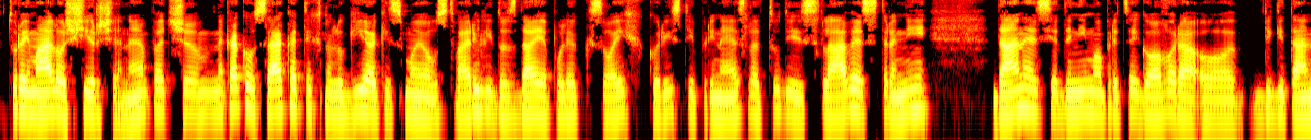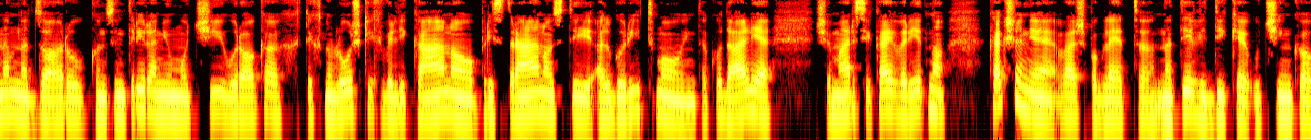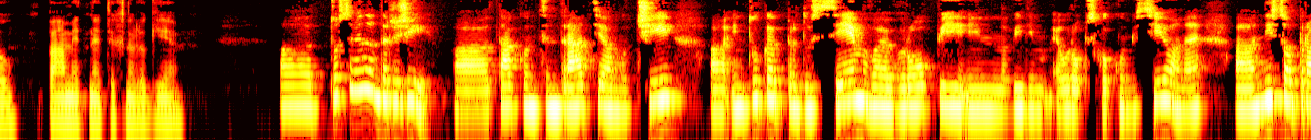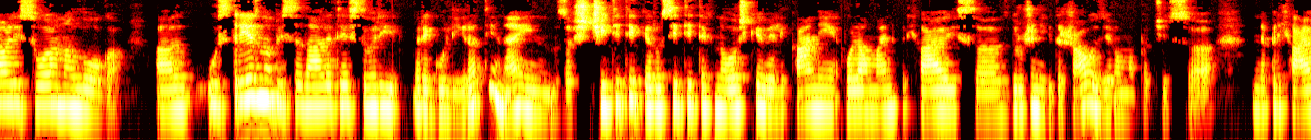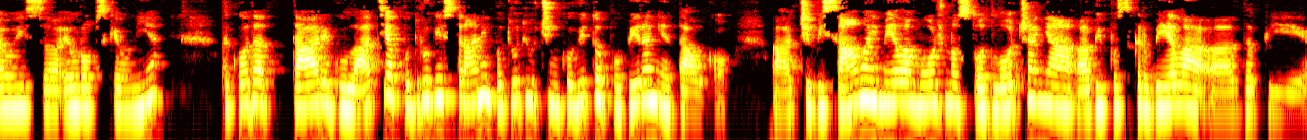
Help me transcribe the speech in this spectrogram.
torej malo širše. Ne? Pač nekako vsaka tehnologija, ki smo jo ustvarili do zdaj, je poleg svojih koristi prinesla tudi slabe strani. Danes je denimo precej govora o digitalnem nadzoru, koncentriranju moči v rokah tehnoloških velikanov, pristranosti algoritmov in tako dalje, še marsikaj verjetno. Kakšen je vaš pogled na te vidike učinkov pametne tehnologije? To seveda drži, ta koncentracija moči in tukaj predvsem v Evropi in vidim Evropsko komisijo, ne, niso opravili svojo nalogo. Ustrezno bi se dale te stvari regulirati ne, in zaščititi, ker vsi ti tehnološki velikani bolj ali manj prihajajo iz Združenih držav oziroma pač iz, ne prihajajo iz Evropske unije. Tako da ta regulacija, po drugi strani pa tudi učinkovito pobiranje davkov. Če bi sama imela možnost odločanja, bi poskrbela, da bi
